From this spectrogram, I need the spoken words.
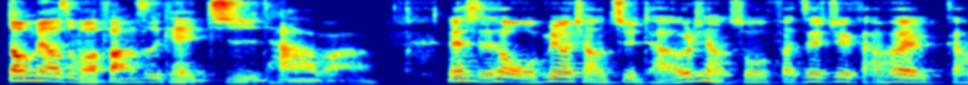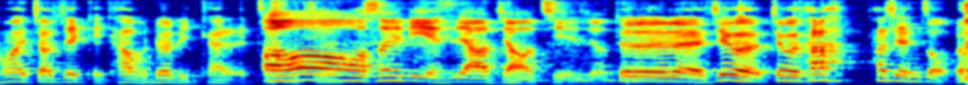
都没有什么方式可以治他吗？那时候我没有想治他，我就想说，反正就赶快赶快交接给他，我就离开了。哦，所以你也是要交接就对，对对对，结果结果他他先走了。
